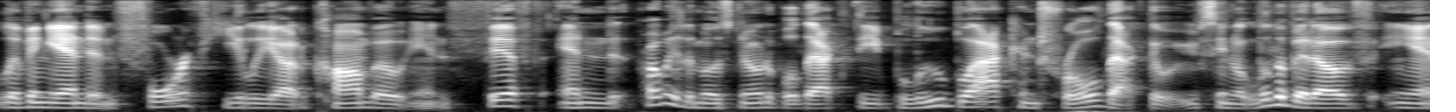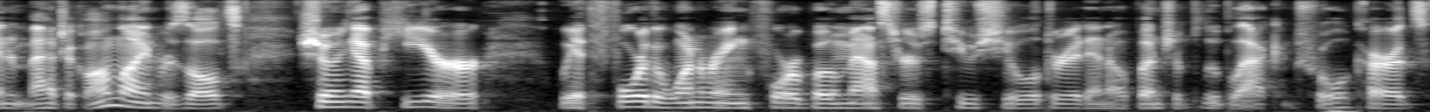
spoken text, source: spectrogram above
Living End in fourth, Heliod Combo in fifth, and probably the most notable deck, the blue black control deck that we've seen a little bit of in Magic Online results, showing up here with four the One Ring, four Bowmasters, two Sheoldred, and a bunch of blue black control cards.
